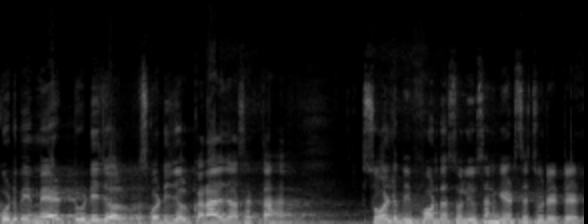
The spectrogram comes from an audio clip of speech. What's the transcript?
could be made to dissolve उसको डिजोल्व कराया जा सकता है। Salt before the solution get saturated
